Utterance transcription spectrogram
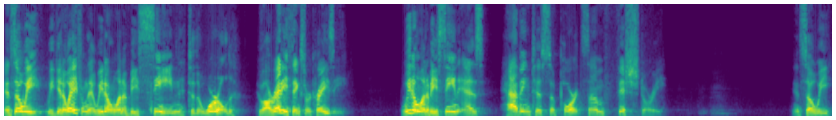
And so we, we get away from that. We don't want to be seen to the world who already thinks we're crazy. We don't want to be seen as having to support some fish story. And so we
